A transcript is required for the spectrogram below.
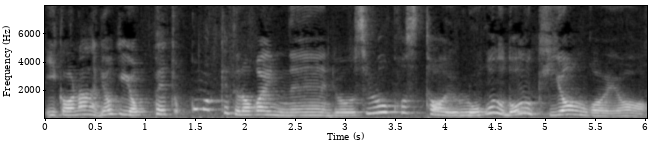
이거랑 여기 옆에 조그맣게 들어가 있는 이 Slow Coaster 이 로고도 너무 귀여운 거예요.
